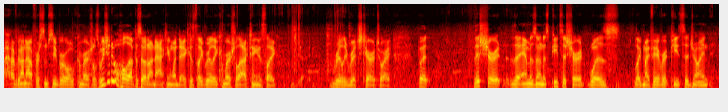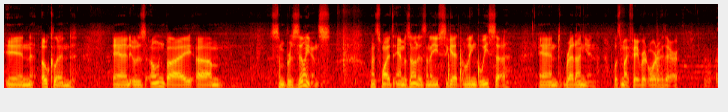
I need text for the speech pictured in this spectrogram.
I've gone out for some Super Bowl commercials. We should do a whole episode on acting one day because, like, really, commercial acting is like really rich territory. But this shirt, the Amazonas Pizza shirt, was like my favorite pizza joint in Oakland. and it was owned by um, some Brazilians. That's why it's Amazonas. And I used to get linguiça and red onion was my favorite order there. Uh,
